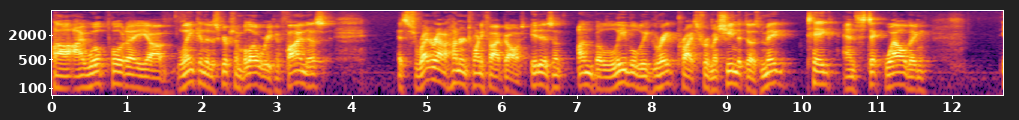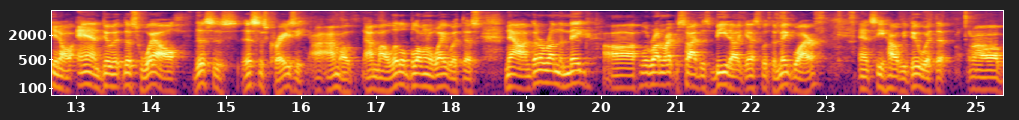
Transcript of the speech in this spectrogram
Uh, I will put a uh, link in the description below where you can find this. It's right around $125. It is an unbelievably great price for a machine that does MIG, TIG and stick welding, you know, and do it this well, this is this is crazy. I, am a I'm a little blown away with this. Now I'm going to run the MIG. Uh, we'll run right beside this bead, I guess, with the MIG wire, and see how we do with it. Uh,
